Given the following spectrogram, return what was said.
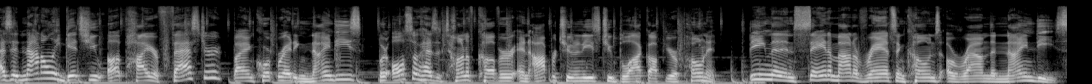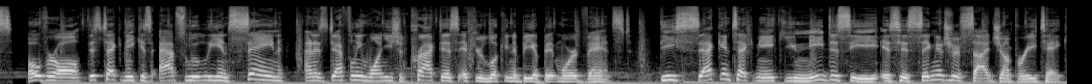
as it not only gets you up higher faster by incorporating 90s, but also has a ton of cover and opportunities to block off your opponent, being the insane amount of ramps and cones around the 90s. Overall, this technique is absolutely insane and is definitely one you should practice if you're looking to be a bit more advanced. The second technique you need to see is his signature side jump retake.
